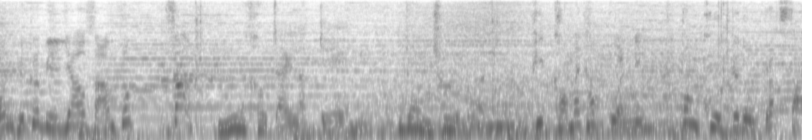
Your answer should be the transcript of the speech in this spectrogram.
คนถือกระบี่ยาว 3 ฟุตสร้างเมื่อเข้าใจหลักเกณฑ์ย่อมช่วยเหลือพิษของแม่ทับกวนนี้ต้องขูดกระดูกรักษา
